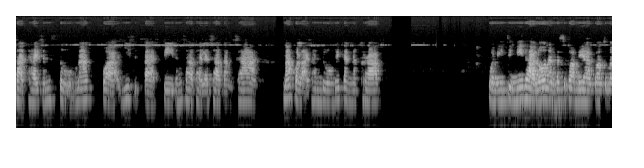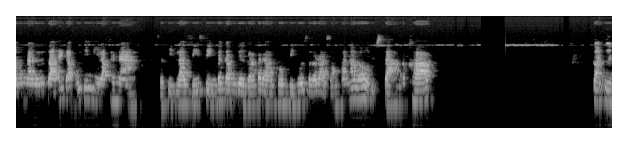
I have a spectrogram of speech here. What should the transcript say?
ศาสตร์ไทยชั้นสูงมากกว่า 28 ปี ทั้งชาวไทยและชาวต่างชาติ มากกว่าหลายพันดวงด้วยกันนะครับ วันนี้จิมมี่ทาโร่นันพัสกรพยากรณ์จะมาทำนายดวงชะตาให้กับผู้ที่มีลัคนาสถิตราศีสิงห์ประจำเดือนกรกฎาคมปีพุทธศักราช 2563 นะครับ ก่อนอื่น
